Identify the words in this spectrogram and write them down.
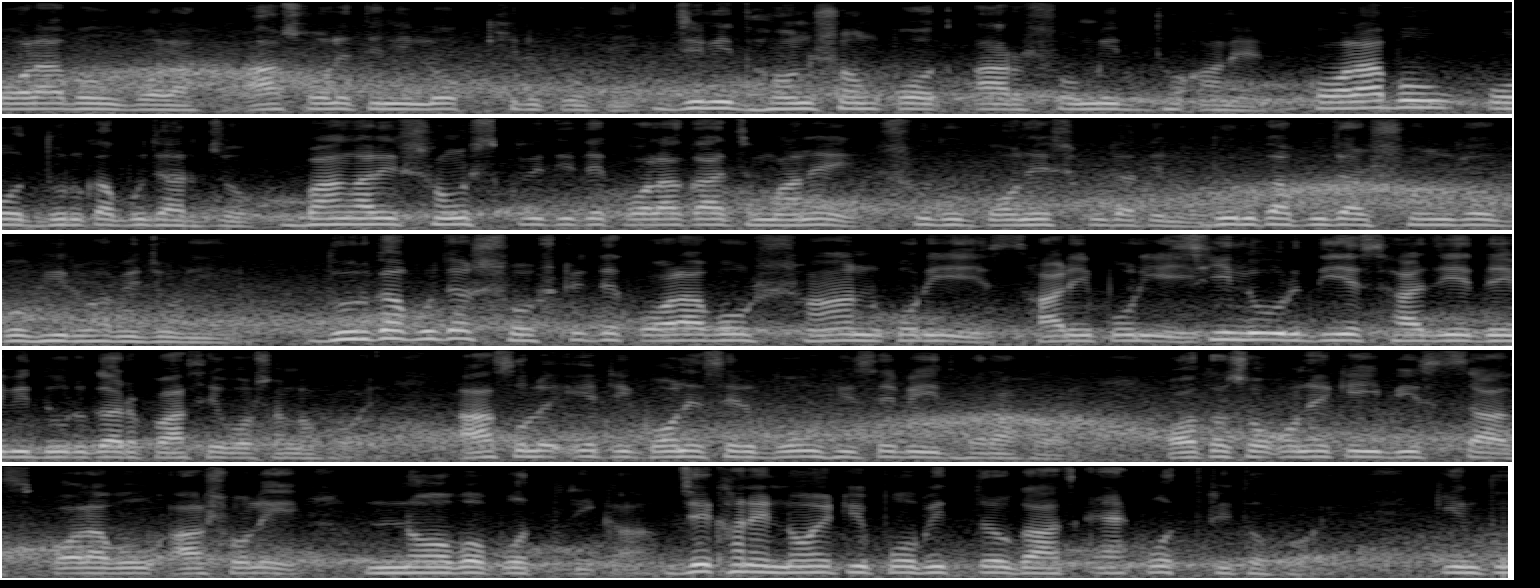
কলা বউ বলা হয়। আসলে তিনি লক্ষ্মীর প্রতীক, যিনি ধন সম্পদ আর সমৃদ্ধ আনেন। কলা বউ ও দুর্গাপূজার যোগ। বাঙালির সংস্কৃতিতে কলা গাছ মানে শুধু গণেশ পূজাতে নয়, দুর্গাপূজার সঙ্গেও গভীরভাবে জড়িয়ে। দুর্গাপূজার ষষ্ঠীতে কলা বউ স্নান করিয়ে শাড়ি পরিয়ে সিঁদুর দিয়ে সাজিয়ে দেবী দুর্গার পাশে বসানো হয়। আসলে এটি গণেশের বউ হিসেবেই ধরা হয়। অথচ অনেকেই বিশ্বাস কলা আসলে নবপত্রিকা, যেখানে নয়টি পবিত্র গাছ একত্রিত হয়। কিন্তু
